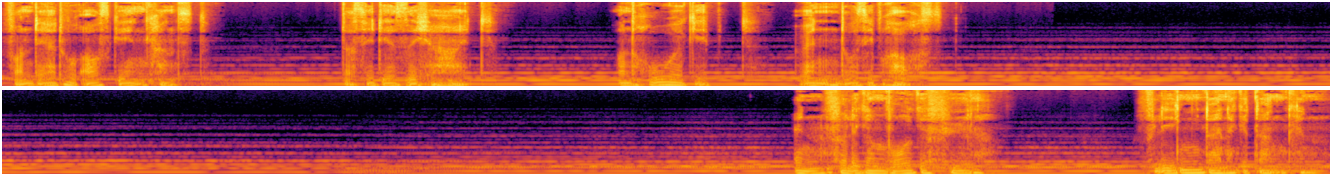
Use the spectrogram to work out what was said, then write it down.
von der du ausgehen kannst, dass sie dir Sicherheit und Ruhe gibt, wenn du sie brauchst. Wohlgefühl fliegen deine Gedanken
